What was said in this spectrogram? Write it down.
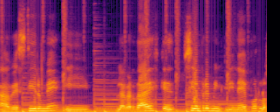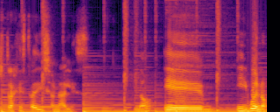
a vestirme y la verdad es que siempre me incliné por los trajes tradicionales, ¿no? Eh, y bueno,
